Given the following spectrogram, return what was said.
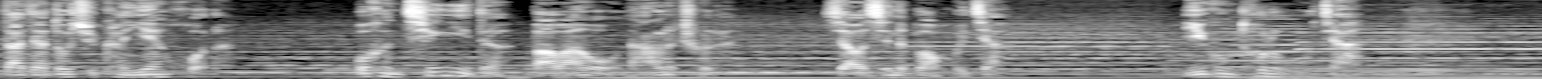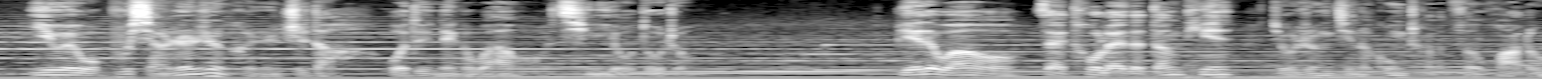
大家都去看烟火了，我很轻易的把玩偶拿了出来，小心的抱回家，一共偷了五家。因为我不想让任何人知道我对那个玩偶情有独钟，别的玩偶在偷来的当天就扔进了工厂的焚化炉。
